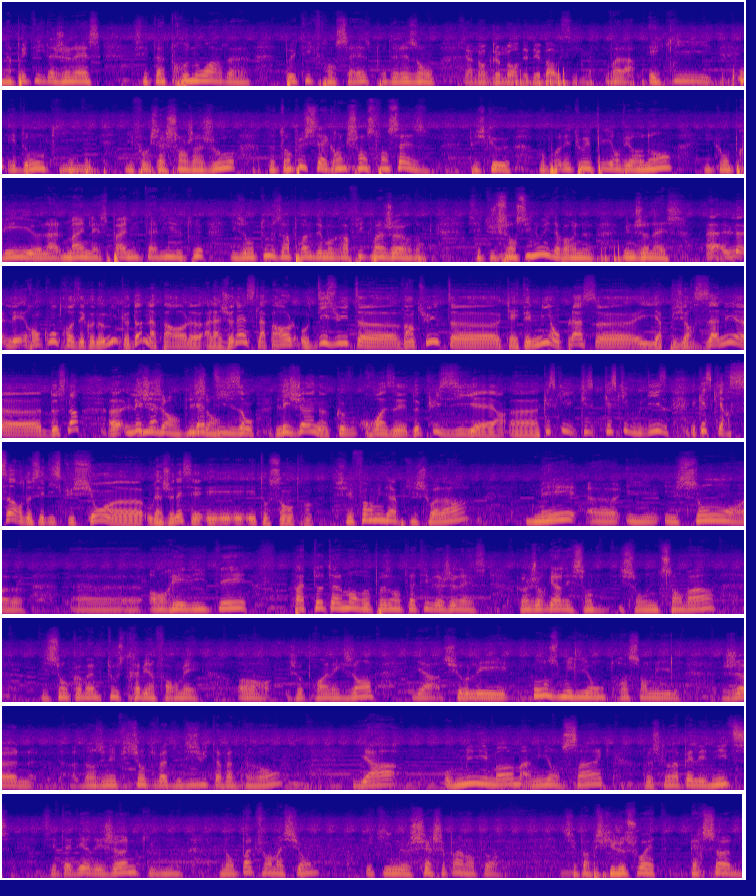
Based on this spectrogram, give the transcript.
la politique de la jeunesse, c'est un trou noir de la politique française pour des raisons C'est un angle mort des débats aussi. voilà, et qui et donc il, il faut que ça change un jour. D'autant plus c'est la grande chance française, puisque vous prenez tous les pays environnants, y compris euh, l'Allemagne, l'Espagne, l'Italie, le truc, ils ont tous un problème démographique majeur. Donc c'est une chance inouïe d'avoir une, une jeunesse. Euh, le- les rencontres économiques donnent la parole à la jeunesse, la parole aux 18-28 euh, qui a été mis en place euh, il y a plusieurs années euh, de cela. Euh, les 10 jeunes, ans, il y a 10 ans. 10 ans, les jeunes que vous croisez depuis hier, euh, qu'est-ce qu'ils vous disent et qu'est-ce qui ressort de ces discussions euh, où la jeunesse est, est- est- est au centre? C'est formidable qu'ils soient là, mais euh, ils, ils sont euh, euh, en réalité pas totalement représentatifs de la jeunesse. Quand je regarde, ils sont, ils sont une 120, ils sont quand même tous très bien formés. Or, je prends un exemple, il y a sur les 11 millions 300 000 jeunes dans une efficience qui va de 18 à 29 ans, il y a au minimum 1,5 million de ce qu'on appelle les NITS, c'est-à-dire des jeunes qui n'ont pas de formation et qui ne cherchent pas un emploi. C'est pas parce qu'ils le souhaitent. Personne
